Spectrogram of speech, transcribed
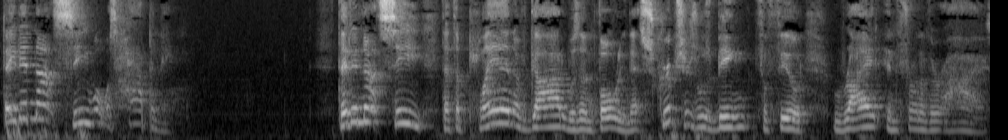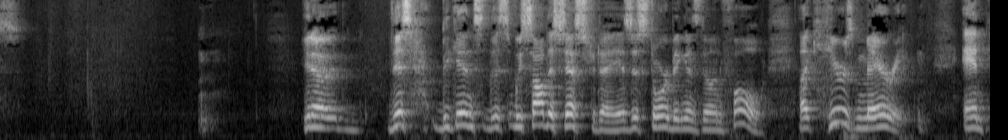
they did not see what was happening. They did not see that the plan of God was unfolding, that scriptures was being fulfilled right in front of their eyes. You know, this begins this we saw this yesterday as this story begins to unfold. Like here's mary and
